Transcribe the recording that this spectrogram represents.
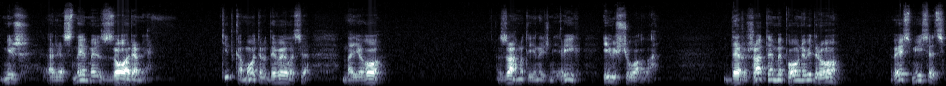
між рясними зорями. Тітка Мотря дивилася на його загнутий нижній ріг і віщувала. Держатиме повне відро. Весь місяць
